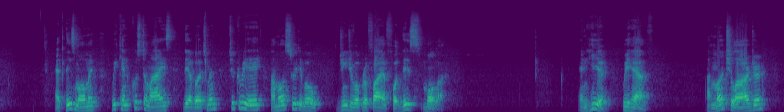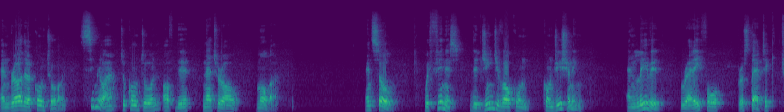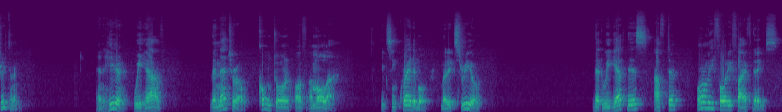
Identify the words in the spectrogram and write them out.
At this moment, we can customize the abutment to create a more suitable gingival profile for this molar. And here we have a much larger and broader contour, similar to contour of the natural molar. And so, we finish the gingival con conditioning and leave it ready for prosthetic treatment. And here we have the natural contour of a molar. It's incredible, but it's real that we get this after only 45 days.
